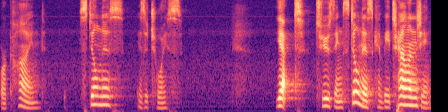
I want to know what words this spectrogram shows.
or kind, stillness is a choice. Yet, choosing stillness can be challenging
